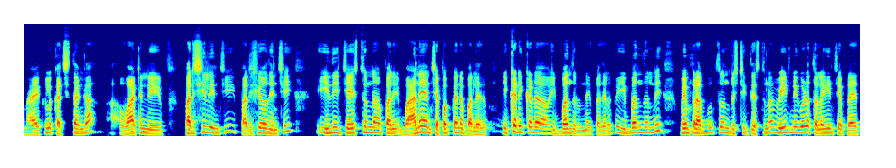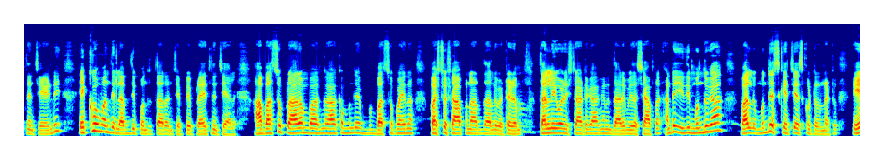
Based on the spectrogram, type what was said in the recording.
నాయకులు ఖచ్చితంగా వాటిని పరిశీలించి పరిశోధించి ఇది చేస్తున్న పని బాగానే అని చెప్పకపోయినా పర్లేదు. ఇక్కడిక్కడ ఇబ్బందులు ఉన్నాయి ప్రజలకు ఇబ్బందుల్ని మేము ప్రభుత్వం దృష్టికి తెస్తున్నాం. వీటిని కూడా తొలగించే ప్రయత్నం చేయండి. ఎక్కువ మంది లబ్ధి పొందుతారని చెప్పే ప్రయత్నం చేయాలి. ఆ బస్సు ప్రారంభం కాకముందే బస్సు పైన ఫస్ట్ శాపనార్థాలు పెట్టడం తల్లి వాడి స్టార్ట్ కాగానే దాని మీద శాపన అంటే ఇది ముందుగా వాళ్ళు ముందే స్కెచ్ చేసుకుంటారు అన్నట్టు. ఏ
